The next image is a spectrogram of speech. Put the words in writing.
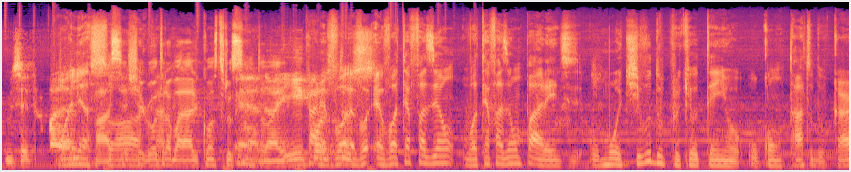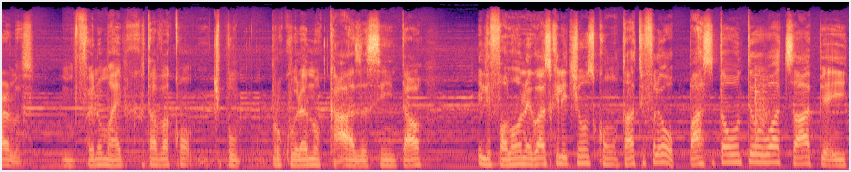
Comecei a trabalhar. Olha só. Ah, você chegou cara. a trabalhar de construção é, também. Daí, cara, constru... eu, vou, eu, vou, eu, vou, até fazer um, vou até fazer um parêntese. O motivo do porquê eu tenho o contato do Carlos foi numa época que eu tava, com, tipo, procurando casa, assim e tal. Ele falou um negócio que ele tinha uns contatos e eu falei, ô, oh, passa então o teu WhatsApp aí.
